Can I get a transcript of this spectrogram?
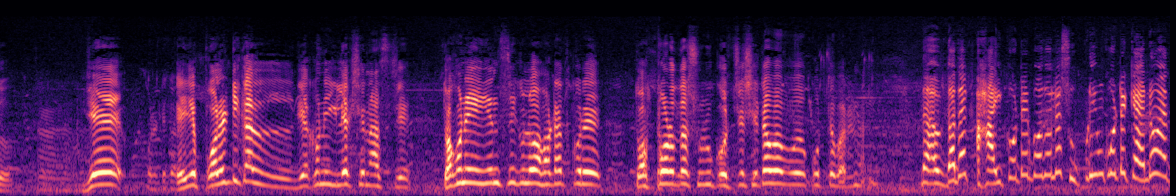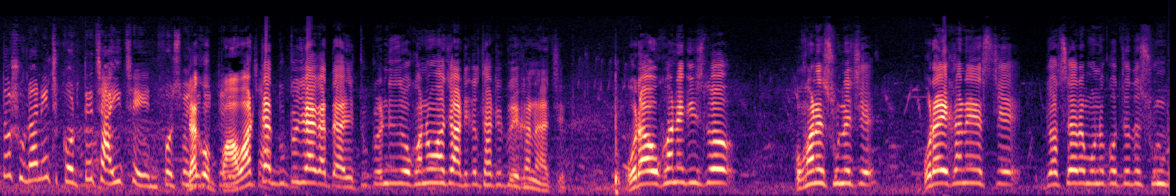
তো যে এই যে পলিটিক্যাল যখন ইলেকশন আসছে তখন এই এজেন্সিগুলো হঠাৎ করে তৎপরতা শুরু করছে সেটাও করতে পারে না। দাদা হাইকোর্টের বদলে সুপ্রিম কোর্টে কেন এত শুনানি করতে চাইছে এনফোর্সমেন্ট দেখো পাওয়ারটা দুটো জায়গাতে আছে টু টোয়েন্টি ওখানেও আছে আর্টিকেল থার্টি টু এখানে আছে। ওরা ওখানে গেছিল ওখানে শুনেছে ওরা এখানে এসছে জজ স্যাররা মনে করছে ওদের শুনব।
